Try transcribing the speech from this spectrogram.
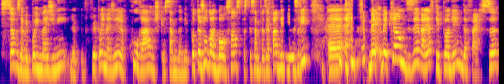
Ça, vous avez pas imaginé, le, vous pouvez pas imaginer le courage que ça me donnait. Pas toujours dans le bon sens, parce que ça me faisait faire des niaiseries. Euh, mais, mais quand on me disait, Marie-Ève, t'es pas game de faire ça,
